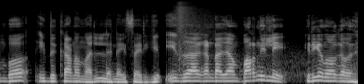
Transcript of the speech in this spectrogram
ആകുമ്പോൾ ഇത് കാണാൻ നല്ല നൈസ് ആയിരിക്കും. ഇത് കണ്ട ഞാൻ പറഞ്ഞില്ലേ? ഇരിക്കാൻ നോക്കാതെ.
